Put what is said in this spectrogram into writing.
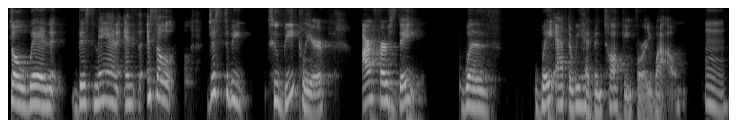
So when this man, and, and so just to be to be clear, our first date was way after we had been talking for a while. Mm,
